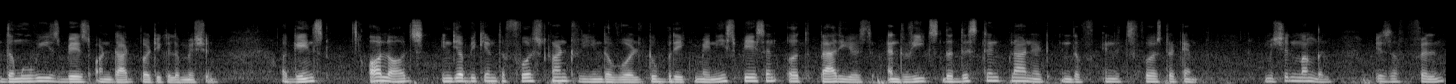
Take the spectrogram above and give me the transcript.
The movie is based on that particular mission. Against all odds, India became the first country in the world to break many space and earth barriers and reach the distant planet in, the, in its first attempt. Mission Mangal is a film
